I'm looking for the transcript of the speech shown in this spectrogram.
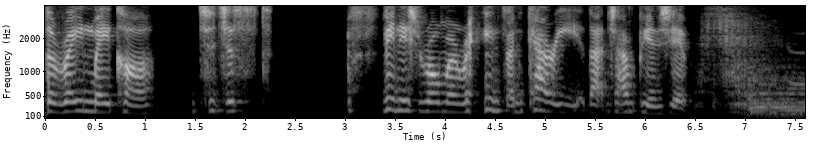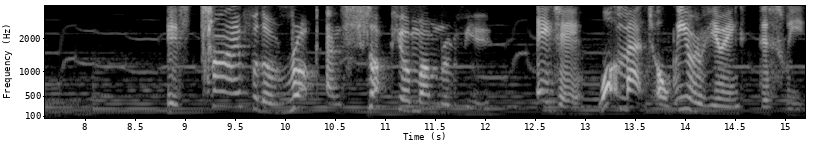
the Rainmaker to just finish Roman Reigns and carry that championship. It's time for the Rock and Suck Your Mum review. AJ, what match are we reviewing this week?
